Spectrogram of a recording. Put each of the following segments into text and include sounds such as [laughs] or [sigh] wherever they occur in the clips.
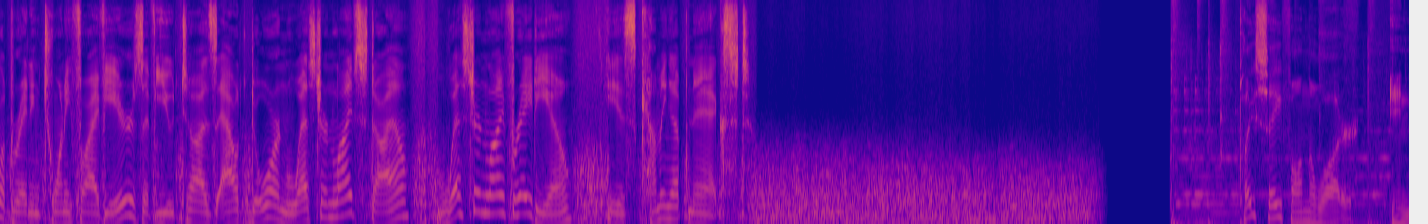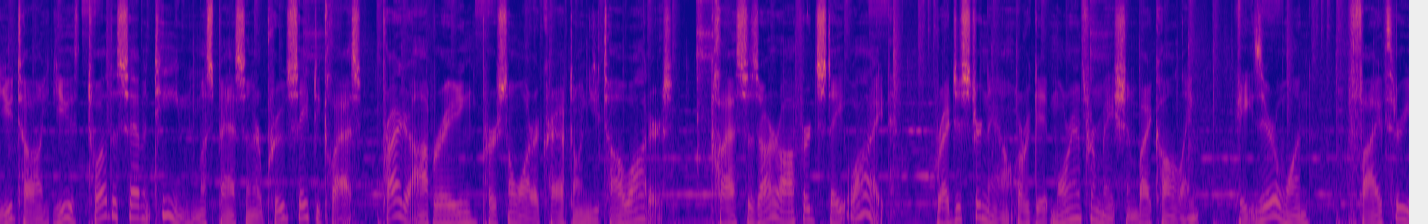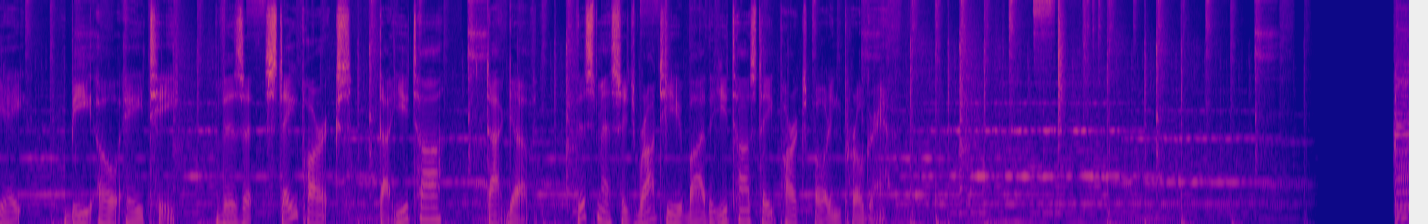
Celebrating 25 years of Utah's outdoor and Western lifestyle, Western Life Radio is coming up next. Play safe on the water. In Utah, youth 12 to 17 must pass an approved safety class prior to operating personal watercraft on Utah waters. Classes are offered statewide. Register now or get more information by calling 801 538 BOAT. Visit stateparks.utah.gov. This message brought to you by the Utah State Parks Boating Program.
